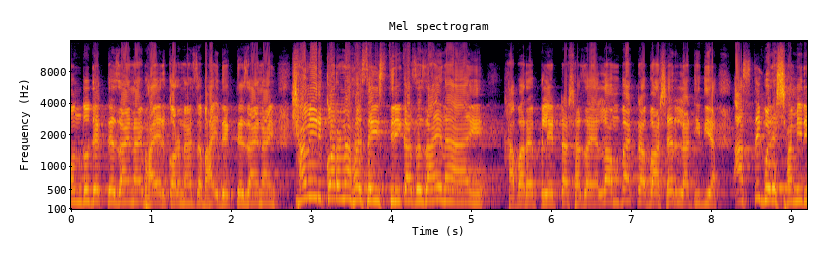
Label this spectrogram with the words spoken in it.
বন্ধু দেখতে যায় নাই, ভাইয়ের করোনা হয়েছে, ভাই দেখতে যায় নাই। স্বামীর করোনা হয়েছে, স্ত্রীর কাছে যায় নাই। খাবারের প্লেটটা সাজায়, লম্বা একটা বাঁশের লাঠি দিয়া আস্তে করে স্বামীর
